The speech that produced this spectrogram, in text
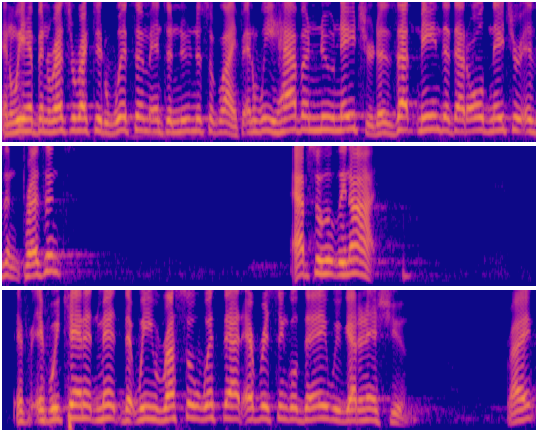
and we have been resurrected with him into newness of life. And we have a new nature. Does that mean that that old nature isn't present? Absolutely not. If, if we can't admit that we wrestle with that every single day, we've got an issue, right?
